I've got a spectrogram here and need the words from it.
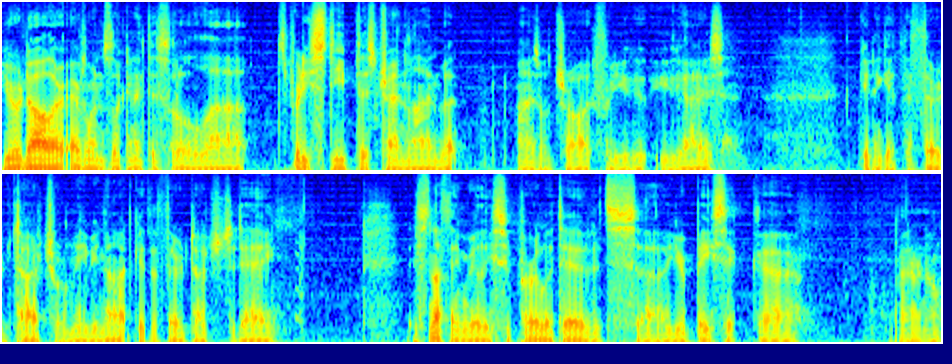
Euro dollar, everyone's looking at this little, uh, it's pretty steep, this trend line, but might as well draw it for you, you guys. Gonna get the third touch, or maybe not get the third touch today. It's nothing really superlative, it's uh, your basic, uh, I don't know,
